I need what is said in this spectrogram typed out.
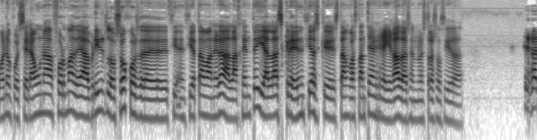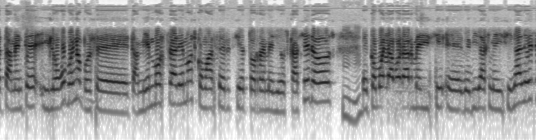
bueno, pues será una forma de abrir los ojos, de, en cierta manera, a la gente y a las creencias que están bastante arraigadas en nuestra sociedad. Exactamente, y luego, bueno, pues eh, también mostraremos cómo hacer ciertos remedios caseros, eh, cómo elaborar bebidas medicinales,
